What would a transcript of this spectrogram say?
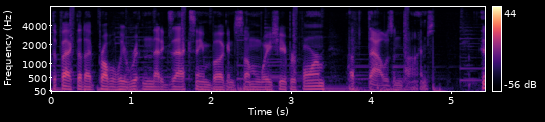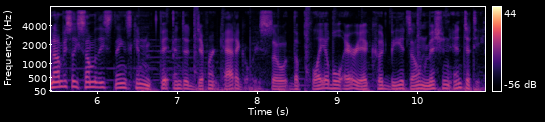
the fact that I've probably written that exact same bug in some way, shape, or form a thousand times. And obviously some of these things can fit into different categories, so the playable area could be its own mission entity,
